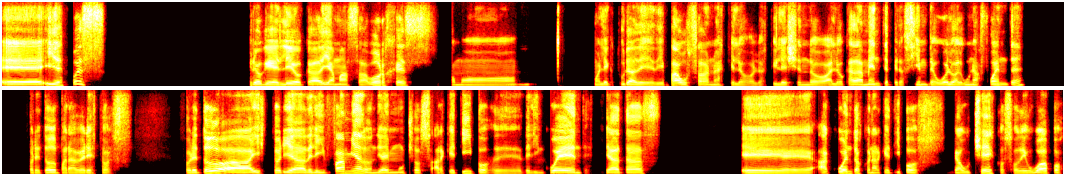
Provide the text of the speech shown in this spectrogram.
Eh, y después creo que leo cada día más a Borges como, como lectura de, pausa, no es que lo, lo, estoy leyendo alocadamente, pero siempre vuelvo a alguna fuente, sobre todo para ver estos, sobre todo a Historia de la Infamia, donde hay muchos arquetipos de delincuentes, piratas, eh, a cuentos con arquetipos gauchescos o de guapos,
